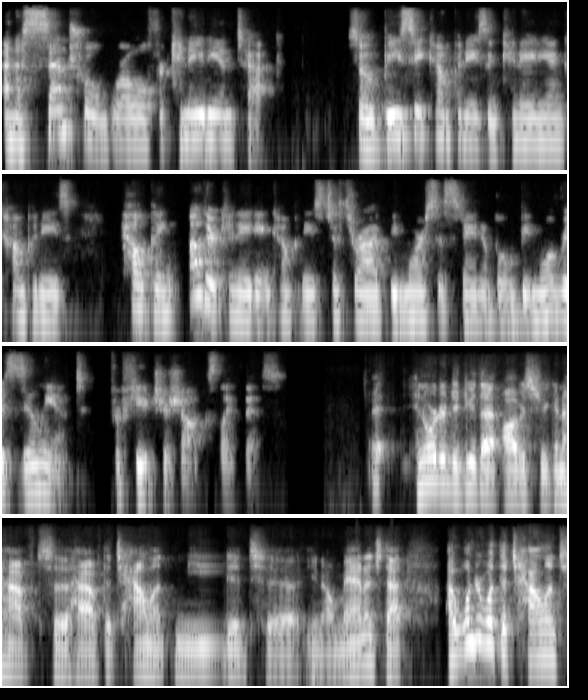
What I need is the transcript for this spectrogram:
and a central role for Canadian tech. So, BC companies and Canadian companies helping other Canadian companies to thrive, be more sustainable, and be more resilient for future shocks like this. In order to do that, obviously, you're going to have to have the talent needed to, you know, manage that. I wonder what the talent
